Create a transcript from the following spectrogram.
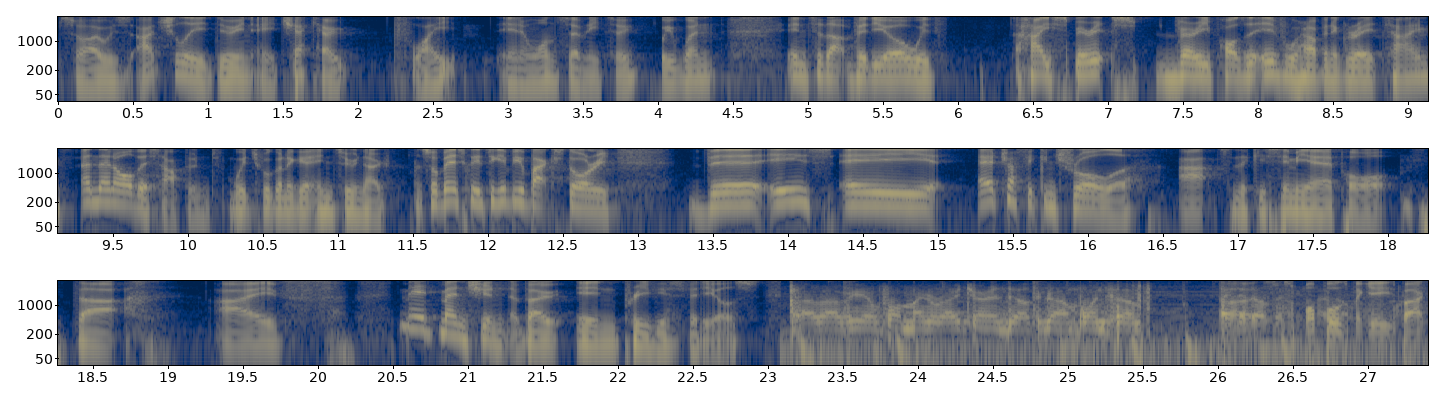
So I was actually doing a checkout flight in a 172. We went into that video with high spirits, very positive. We're having a great time. And then all this happened, which we're going to get into now. So basically, to give you a backstory, there is a air traffic controller at the Kissimmee Airport that I've made mention about in previous videos. Mega right turn, Delta ground point seven. Uh, Mumbles McGee's back.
